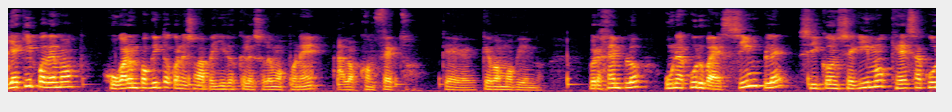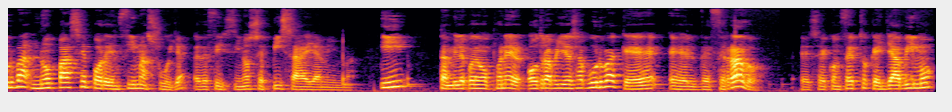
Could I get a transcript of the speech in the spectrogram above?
Y aquí podemos jugar un poquito con esos apellidos que le solemos poner a los conceptos que, vamos viendo. Por ejemplo, una curva es simple si conseguimos que esa curva no pase por encima suya, es decir, si no se pisa a ella misma. Y también le podemos poner otro apellido a esa curva que es el de cerrado, ese concepto que ya vimos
